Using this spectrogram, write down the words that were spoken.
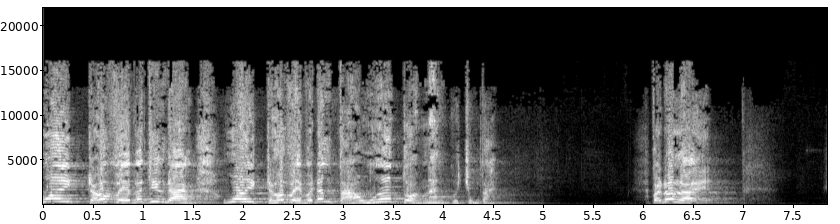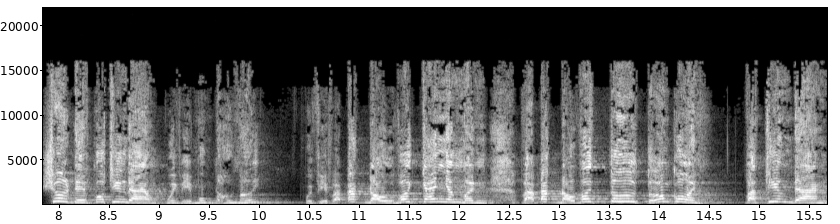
quay trở về với thiên đàng, quay trở về với đấng tạo hóa toàn năng của chúng ta. Và đó là Sứ điệp của thiên đàng. Quý vị muốn đổi mới, Quý vị phải bắt đầu với cá nhân mình Và bắt đầu với tư tưởng của mình. Và thiên đàng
